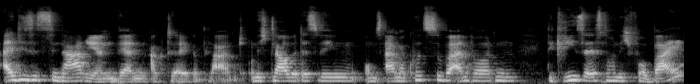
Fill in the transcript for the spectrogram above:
All diese Szenarien werden aktuell geplant. Und ich glaube deswegen, um es einmal kurz zu beantworten, die Krise ist noch nicht vorbei,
